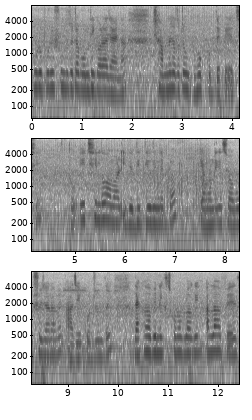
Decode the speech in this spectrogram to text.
পুরোপুরি সৌন্দর্যটা বন্দি করা যায় না, সামনে যতটা উপভোগ করতে পেরেছি। তো এই ছিল আমার ঈদের দ্বিতীয় দিনের ব্লগ কেমন লেগেছে অবশ্যই জানাবেন। আজ এই পর্যন্তই। দেখা হবে নেক্সট কোনো ব্লগে আল্লাহ হাফেজ।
